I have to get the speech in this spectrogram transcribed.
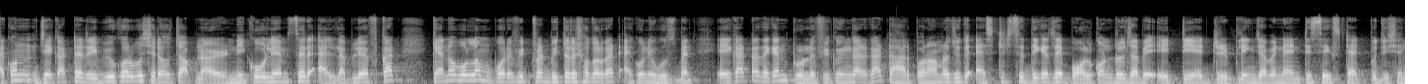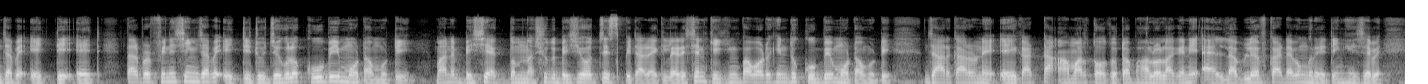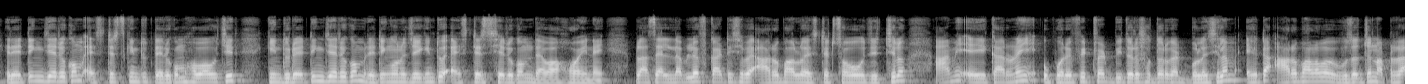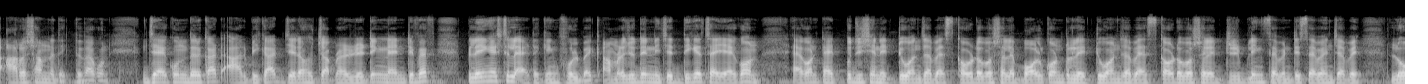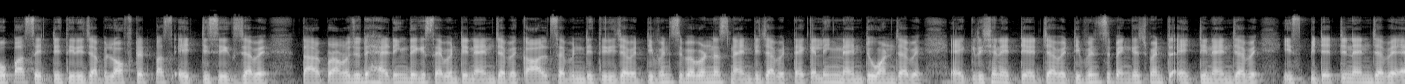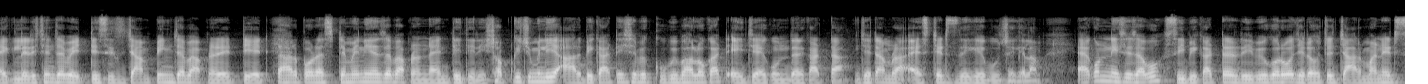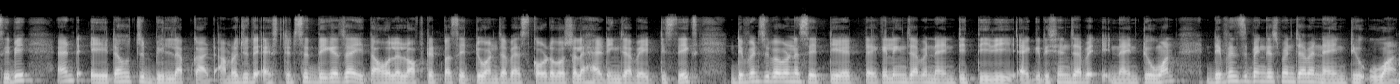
এখন যে কার্ডটা রিভিউ করব সেটা হচ্ছে আপনার নিকো উইলিয়ামসের এলডাব্লিউ এফ কার্ড কেন বললাম উপরে ফিটফাট ভিতরে সদর কার্ড এখনই বুঝবেন। এই কার্ডটা দেখেন প্রোলিফিক উইঙ্গার কার্ড তারপর আমরা যদি অ্যাস্টেটসের দিকে যাই বল কন্ট্রোল যাবে এইট্টি এইট ড্রিবলিং যাবে নাইনটি সিক্স টাইট পজিশন যাবে এইট্টি এইট তারপর ফিনিশিং যাবে এইট্টি টু যেগুলো খুবই মোটামুটি। মানে বেশি একদম না, শুধু বেশি হচ্ছে স্পিড আর অ্যাক্লারেশন কিকিং পাওয়ারও কিন্তু খুবই মোটামুটি। যার কারণে এই কার্ডটা আমার ততটা ভালো লাগেনি এলডাব্লিউএফ কার্ড এবং রেটিং হিসেবে। রেটিং যেরকম এস্টেটস কিন্তু সেরকম হওয়া উচিত, কিন্তু রেটিং যেরকম রেটিং অনুযায়ী কিন্তু এস্টেটস সেরকম দেওয়া হয় নাই। প্লাস এলডাব্লিউএফ কার্ড হিসেবে আরও ভালো এস্টেটস হওয়া উচিত ছিল। আমি এই কারণেই উপরে ফিটফাট ভিতরে সদর কার্ড বলেছিলাম, এটা আরও ভালোভাবে বোঝার জন্য আপনারা আরও সামনে দেখতে থাকুন। জ্যাকুন্দের কার্ড আরবি কার্ড যেটা হচ্ছে আপনার rating ninety five playing style attacking full back আমরা যদি নিচের দিকে চাই এখন এখন টাইট পজিশন এইট্টি ওয়ান যাবে স্কাউটে বসালে বল কন্ট্রোল এইট্টি ওয়ান যাবে স্কাউটে বসালে ড্রিবলিং সেভেন্টি সেভেন যাবে লো পাস এইট্টি থ্রি যাবে লফটেড পাস এইট্টি সিক্স যাবে, তারপর আমরা যদি হেডিং দেখি সেভেন্টি নাইন যাবে কার্ল সেভেন্টি থ্রি যাবে ডিফেন্সিভ অ্যাওয়ারনেস নাইনটি যাবে ট্যাকেলিং নাইনটি ওয়ান যাবে এগ্রেশন এইট্টি এইট যাবে ডিফেন্সিভ এঙ্গেজমেন্ট এইট্টি নাইন যাবে স্পিড এইট্টি নাইন যাবে অ্যাগ্লেরেশন যাবে এইট্টি সিক্স জাম্পিং যাবে আপনার এইট্টি এইট তারপর স্টেমিনিয়া যাবে আপনার নাইনটি থ্রি সব কিছু মিলিয়ে আরবি কাঠ হিসেবে খুবই ভালো কাঠ এই যে এগুনদের কার্ডটা যেটা আমরা এস্টেটস দেখে বুঝে গেলাম। এখন নিচে যাব সিবি কার্ডটার রিভিউ করব, যেটা হচ্ছে জার্মানির সিবি অ্যান্ড এটা হচ্ছে বিল্ড আপ কার্ড আমরা যদি এস্টেটসের দিকে যাই, তাহলে লফটেড পাস এইট্টি ওয়ান যাবে স্কোয়াডে বসালে হেডিং যাবে eighty six defensive awareness eighty eight tackling যাবে নাইনটি থ্রি অ্যাগ্রেশন যাবে নাইনটি ওয়ান ডিফেন্সিভ এঙ্গেজমেন্ট যাবে নাইনটি ওয়ান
